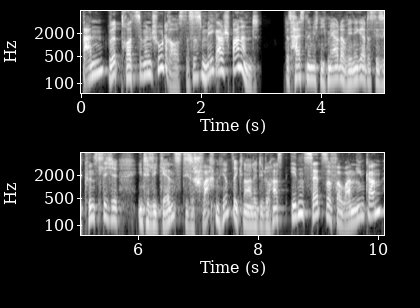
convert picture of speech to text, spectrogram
dann wird trotzdem ein Schuh draus. Das ist mega spannend. Das heißt nämlich nicht mehr oder weniger, dass diese künstliche Intelligenz diese schwachen Hirnsignale, die du hast, in Sätze verwandeln kann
